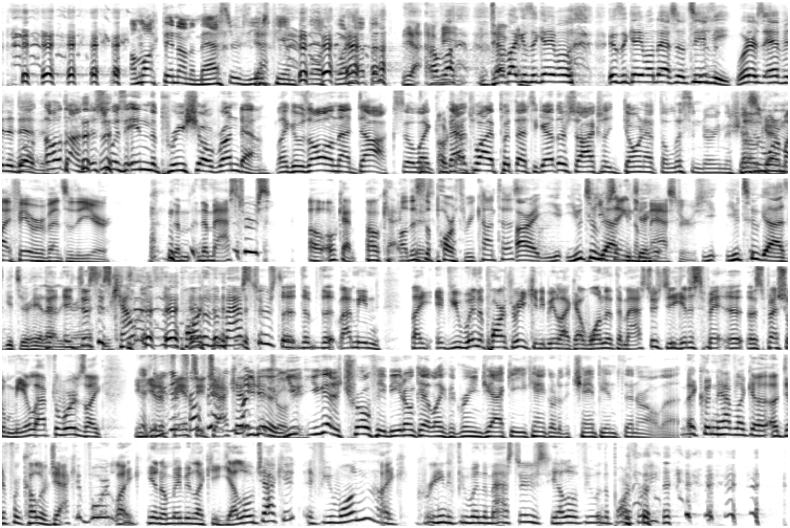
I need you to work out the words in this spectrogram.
I'm locked in on the Masters ESPN Plus. What happened? Yeah, I am mean, like, I'm like, it's a game on, it's a game on national TV. Where's Evan and Devin? Hold on, this was in the pre-show rundown. Like it was all in that doc. So like okay. that's why I put that together. So I actually don't have to listen during the show. This is one of my favorite events of the year. the the Masters. Oh, okay, okay. Oh, this There's, is the par three contest. All right, you, you two you guys saying get the your Masters. Head, you, you, two guys get your head out of your. Does this count as the part of the Masters? The, the the I mean, like if you win the par three, can you be like I won at the Masters? Do you get a, spe- a special meal afterwards? Like you yeah, get a fancy a jacket? You, do. You, you get a trophy, but you don't get like the green jacket. You can't go to the champions dinner, all that. They couldn't have like a, a different color jacket for it, like you know maybe like a yellow jacket if you won, like green if you win the Masters, yellow if you win the par three.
